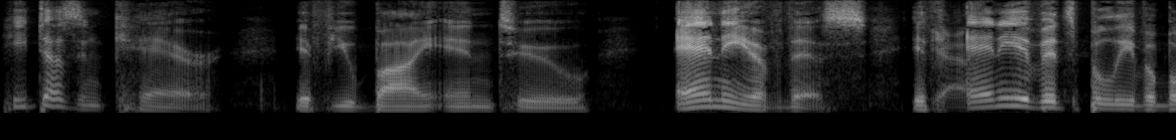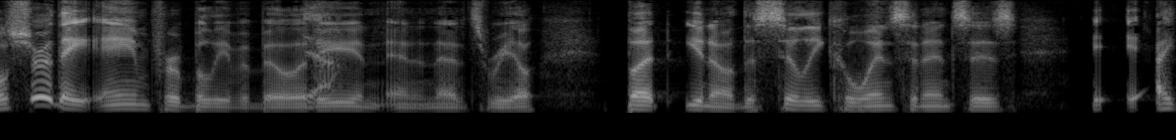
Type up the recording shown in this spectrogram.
He doesn't care if you buy into any of this. If Yeah. any of it's believable, sure they aim for believability and, and that it's real, but you know, the silly coincidences. I,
